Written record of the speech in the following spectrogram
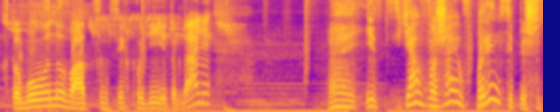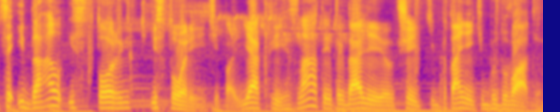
хто був винуватцем цих подій і так далі. Е, І я вважаю, в принципі, що це ідеал історії, історії, типа, як їх знати і так далі, і взагалі, які питання, які будувати.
